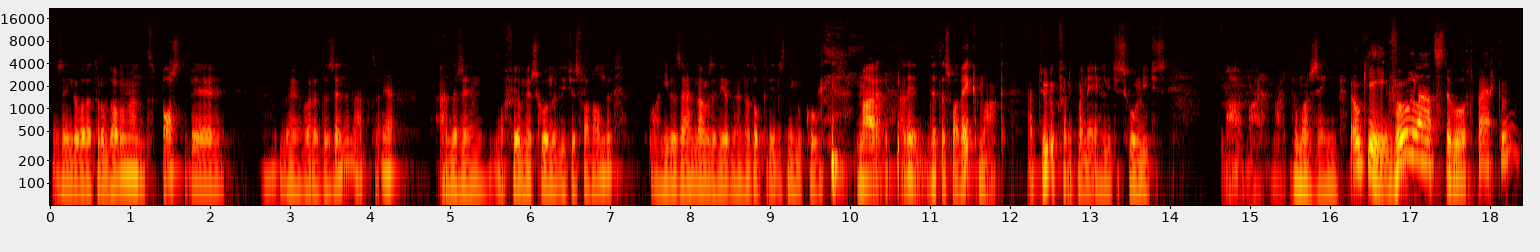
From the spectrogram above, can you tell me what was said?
Dan zing je wat er op dat moment past bij, bij waar je de zin in hebt. Hè. Ja. En er zijn nog veel meer schone liedjes van anderen. Wat niet wil zeggen, dames en heren, dat je de optredens niet komen. maar allee, dit is wat ik maak. Natuurlijk vind ik mijn eigen liedjes gewoon liedjes. Maar, maar, maar doe maar zingen. Oké, voorlaatste woordpaar, Koen.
